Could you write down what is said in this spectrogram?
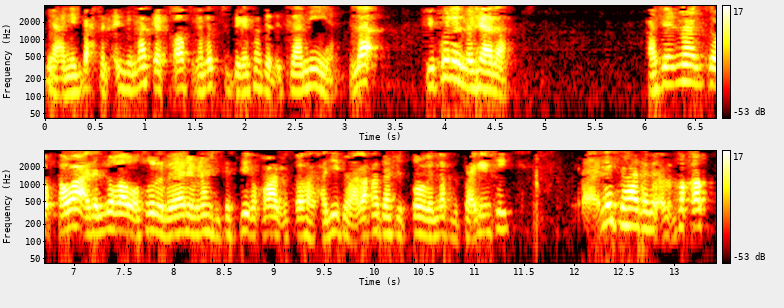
يعني البحث العلمي ما كانت خاصة بس في الدراسات الإسلامية لا في كل المجالات. عشان ننسى قواعد اللغة وأصول البيان ومنهج التفسير وقواعد الصلاح الحديث وعلاقتها في الطور النقد التاريخي. آه، ليس هذا فقط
